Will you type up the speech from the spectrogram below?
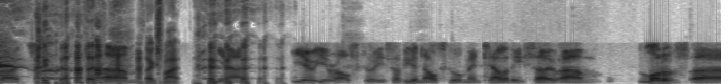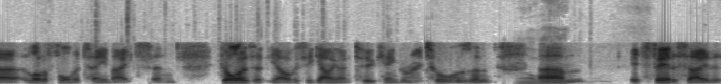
So, um, Thanks, mate. you know, you're, you're old school yourself. You've got an old school mentality. So, um, a lot of uh, a lot of former teammates and guys that you know obviously going on two kangaroo tours, and Oh, wow. um, it's fair to say that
